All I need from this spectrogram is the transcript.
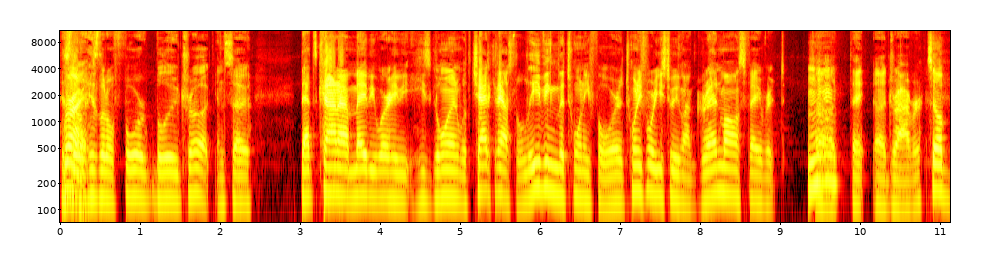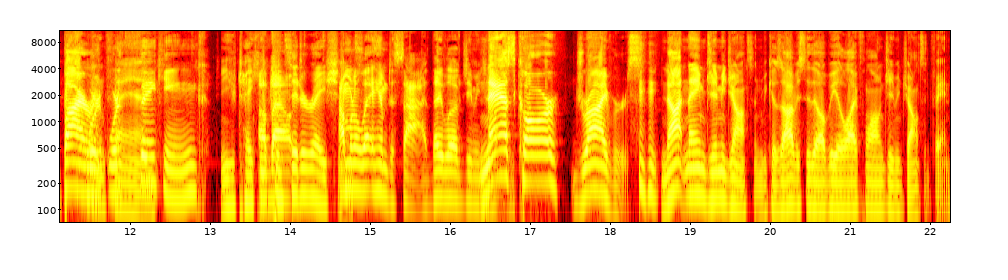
his little, his little Ford blue truck. And so that's kind of maybe where he he's going with Chad Knaus leaving the 24. The 24 used to be my grandma's favorite uh, th- uh, driver. so a We're, Byron we're thinking you're taking about- consideration. I'm going to let him decide. They love Jimmie Johnson. NASCAR drivers, not named Jimmie Johnson, because obviously they'll be a lifelong Jimmie Johnson fan.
